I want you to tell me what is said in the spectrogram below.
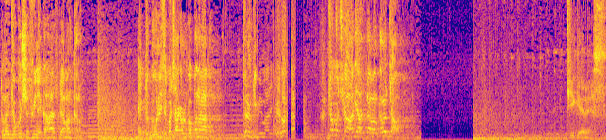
तुम्हें जो कुछ शफी ने कहा है उस पर अमल करो। एक तो गोली से बचाकर उनको पनाह दो, फिर उनकी बीमारी पे वक्त जो कुछ कहा गया उस पर अमल करो, जाओ। ठीक है रेस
